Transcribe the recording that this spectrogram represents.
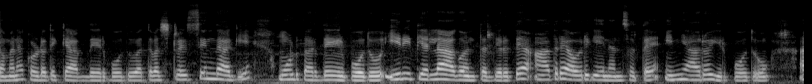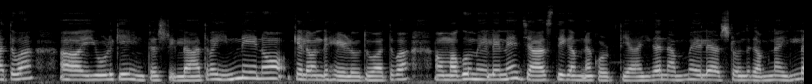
ಗಮನ ಕೊಡೋದಕ್ಕೆ ಆಗದೆ ಇರ್ಬೋದು, ಅಥವಾ ಸ್ಟ್ರೆಸ್ಸಿಂದಾಗಿ ಮೂಡ್ ಬರದೇ ಇರ್ಬೋದು, ಈ ರೀತಿಯೆಲ್ಲ ಆಗುವಂಥದ್ದಿರುತ್ತೆ ಆದರೆ ಅವ್ರಿಗೆ ಏನು ಅನಿಸುತ್ತೆ ಇನ್ಯಾರೋ ಇರ್ಬೋದು. ಅಥವಾ ಇವಳಿಗೆ ಇಂಟ್ರೆಸ್ಟ್ ಇಲ್ಲ, ಅಥವಾ ಇನ್ನೇನೋ ಕೆಲವೊಂದು ಹೇಳೋದು, ಅಥವಾ ಮಗು ಮೇಲೇ ಜಾಸ್ತಿ ಗಮನ ಕೊಡ್ತೀಯಾ? ಈಗ ನಮ್ಮ ಮೇಲೆ ಅಷ್ಟೊಂದು ಗಮನ ಇಲ್ಲ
